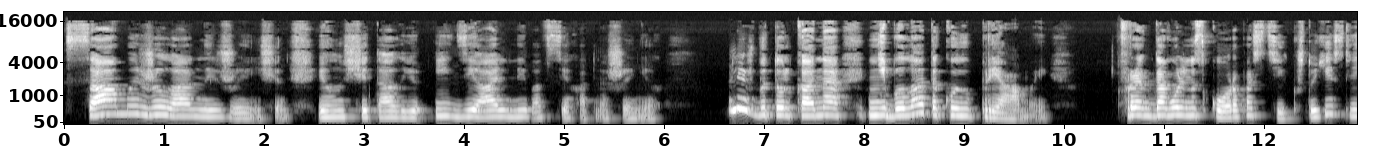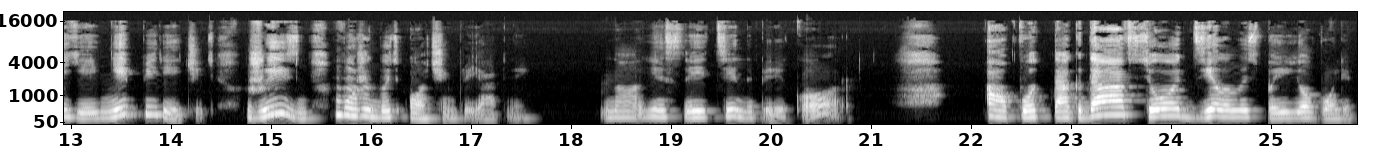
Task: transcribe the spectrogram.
самой желанной женщиной, и он считал ее идеальной во всех отношениях. Лишь бы только она не была такой упрямой, Фрэнк довольно скоро постиг, что если ей не перечить, жизнь может быть очень приятной. Но если идти наперекор... А вот тогда все делалось по ее воле.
